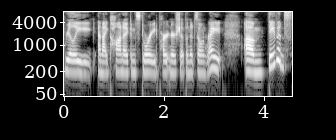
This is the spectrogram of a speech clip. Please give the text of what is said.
really an iconic and storied partnership in its own right, um, David's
